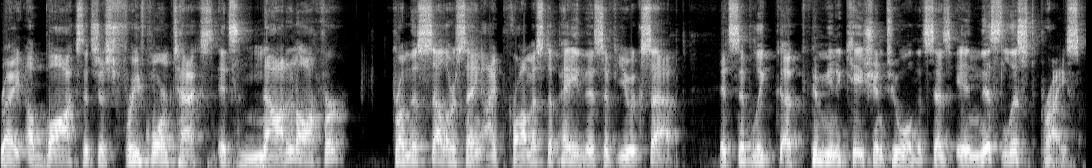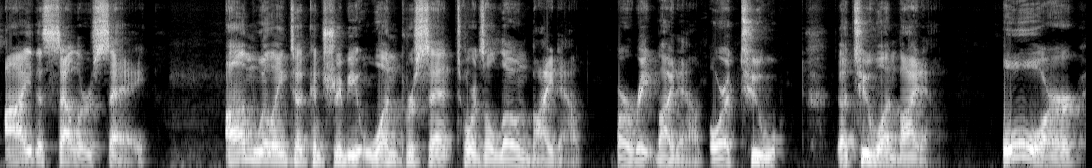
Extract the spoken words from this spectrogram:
right? A box that's just free form text. It's not an offer from the seller saying, I promise to pay this if you accept. It's simply a communication tool that says, in this list price, I, the seller, say, I'm willing to contribute 1% towards a loan buy down or a rate buy down or a 2 a 2 1 buy down. Or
